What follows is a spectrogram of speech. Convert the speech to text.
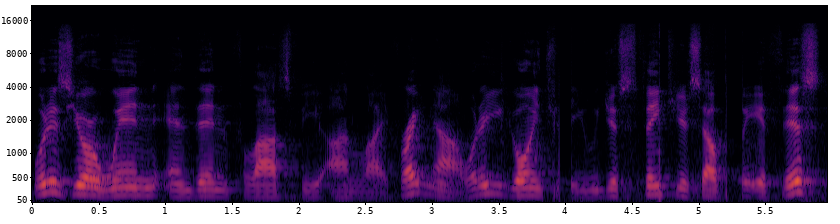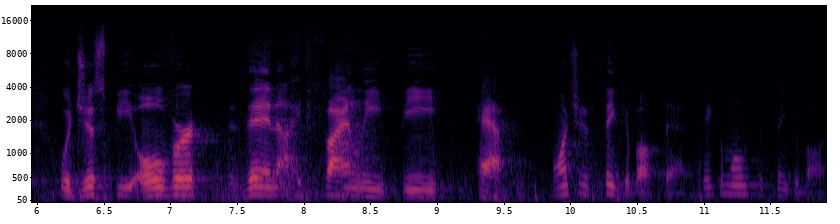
What is your win and then philosophy on life? Right now, what are you going through? You just think to yourself, if this would just be over, then I'd finally be happy. I want you to think about that. Take a moment to think about it.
